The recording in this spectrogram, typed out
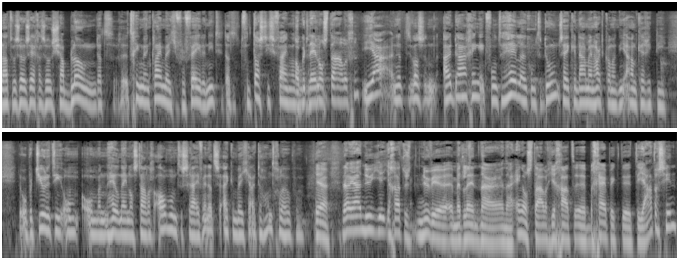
laten we zo zeggen, zo'n schabloon. Dat, het ging me een klein beetje vervelen. Niet dat het fantastisch fijn was Ook het doen. Nederlandstalige? Ja, en het was een uitdaging. Ik vond het heel leuk om te doen. Zeker na mijn hart kan het niet aan, kreeg ik die, de opportunity... om, om een heel Nederlandstalig album te schrijven. En dat is eigenlijk een beetje uit de hand gelopen. Ja, nou ja, nu, je, je gaat dus nu weer eh, met Lent naar, naar Engelstalig. Je gaat, eh, begrijp ik, de theaters in.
